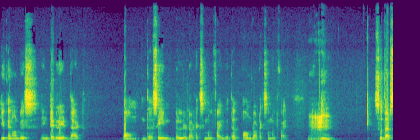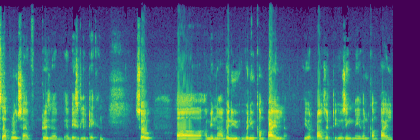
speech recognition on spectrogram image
you can always integrate that POM, the same build.xml file with the pom.xml file. so that's the approach I've basically taken. So, uh, I mean, uh, when you when you compile your project using Maven compile,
